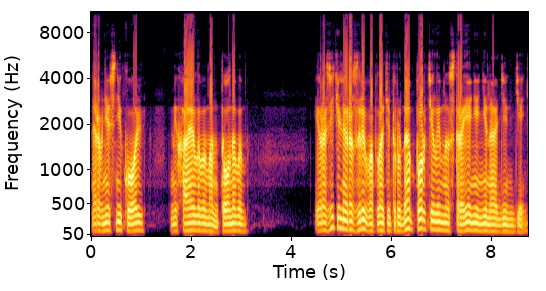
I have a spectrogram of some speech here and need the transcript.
наравне с Николь, Михайловым, Антоновым, и разительный разрыв в оплате труда портил им настроение не на один день.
